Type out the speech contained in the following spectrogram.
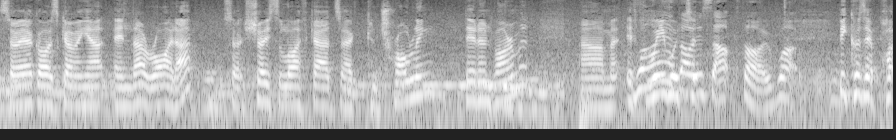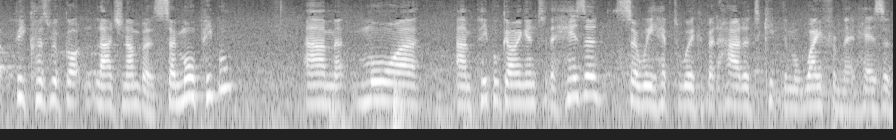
So our guys going out and they're right up. So it shows the lifeguards are controlling that environment. Um, if Why we are were to- those up though? What? because our po- because we've got large numbers, so more people, um, more um, people going into the hazard, so we have to work a bit harder to keep them away from that hazard.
